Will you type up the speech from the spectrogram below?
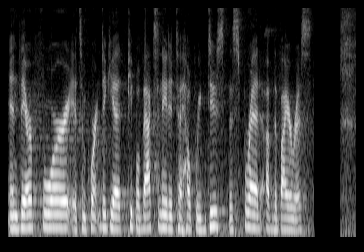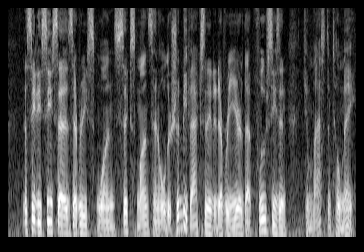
and therefore it's important to get people vaccinated to help reduce the spread of the virus. The CDC says everyone six months and older should be vaccinated every year. That flu season can last until May.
